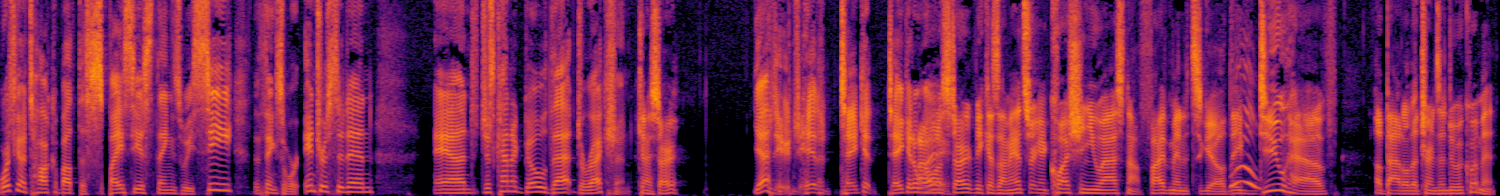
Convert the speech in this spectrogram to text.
we're just going to talk about the spiciest things we see, the things that we're interested in, and just kind of go that direction. Can I start? Yeah, dude, hit it, take it, take it away. I want to start because I'm answering a question you asked not five minutes ago. They do have a battle that turns into equipment.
